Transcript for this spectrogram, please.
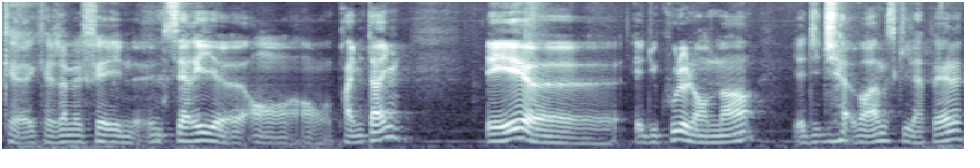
qu'a qu'a jamais fait une, une série euh, en, en prime time. Et, euh, et du coup, le lendemain, il y a DJ Abrams qui l'appelle,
